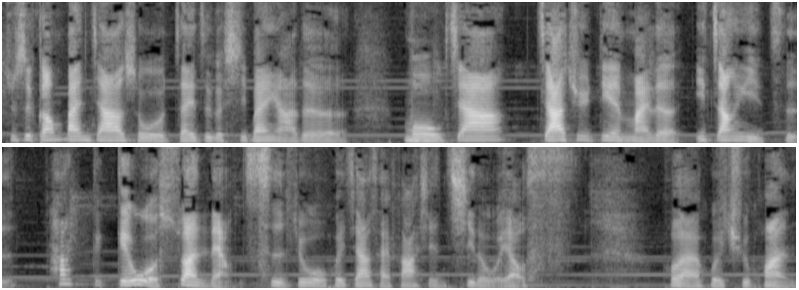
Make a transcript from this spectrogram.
就是刚搬家的时候，我在这个西班牙的某家家具店买了一张椅子，他给给我算两次，结果我回家才发现，气得我要死。后来回去换，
